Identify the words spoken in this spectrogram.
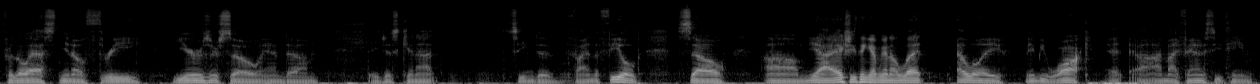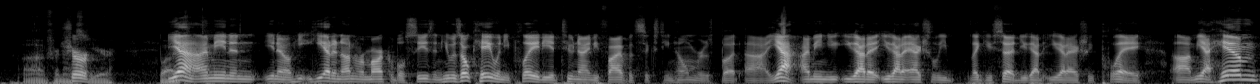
for the last you know three years or so, and um, they just cannot seem to find the field. So um, yeah, I actually think I'm gonna let Eloy maybe walk at, uh, on my fantasy team uh, for next Sure. year. But, Yeah, I mean, and you know, he, he had an unremarkable season. He was okay when he played. He had 295 with 16 homers, but uh, yeah, I mean, you, you gotta you gotta actually, like you said, you got you gotta actually play. Um, yeah, him.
